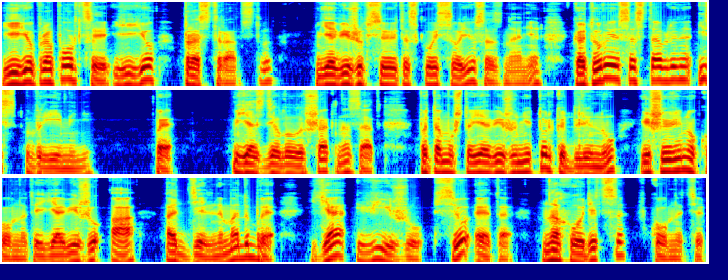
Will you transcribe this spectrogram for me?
ее пропорции, ее пространство. Я вижу все это сквозь свое сознание, которое составлено из времени. П. Я сделала шаг назад, потому что я вижу не только длину и ширину комнаты, я вижу А отдельным от Б. Я вижу все это находится в комнате.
